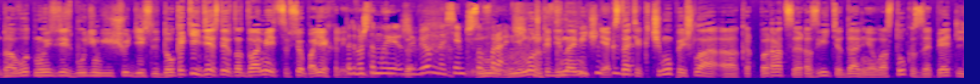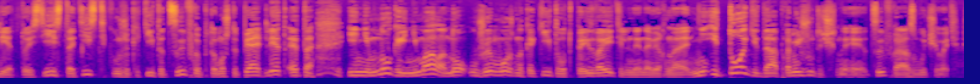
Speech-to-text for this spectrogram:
Да, вот мы здесь будем еще 10 лет. Да какие 10 лет? На 2 месяца, все, поехали. Потому что мы да. живем на 7 часов раньше. Немножко динамичнее. Кстати, к чему пришла а, корпорация развития Дальнего Востока за 5 лет? То есть есть статистика, уже какие-то цифры, потому что 5 лет это и немного, и немало, но уже можно какие-то вот предварительные, наверное, не итоги, да, а промежуточные цифры озвучивать.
